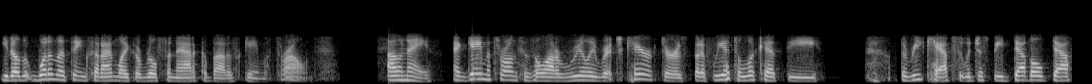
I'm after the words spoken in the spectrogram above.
You know, one of the things that I'm like a real fanatic about is Game of Thrones. Oh, nice. And Game of Thrones has a lot of really rich characters, but if we had to look at the the recaps, it would just be devil, death,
